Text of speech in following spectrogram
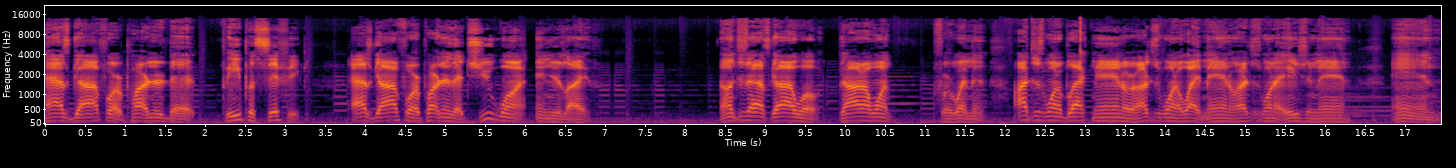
Ask God for a partner that be pacific. Ask God for a partner that you want in your life. Don't just ask God, well, God, I want for women. I just want a black man, or I just want a white man, or I just want an Asian man, and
